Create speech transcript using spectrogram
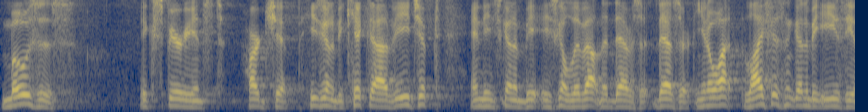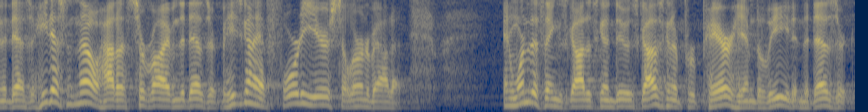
Moses experienced hardship. He's going to be kicked out of Egypt and he's going to be he's going to live out in the desert. Desert. You know what? Life isn't going to be easy in the desert. He doesn't know how to survive in the desert, but he's going to have 40 years to learn about it. And one of the things God is going to do is God is going to prepare him to lead in the desert.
